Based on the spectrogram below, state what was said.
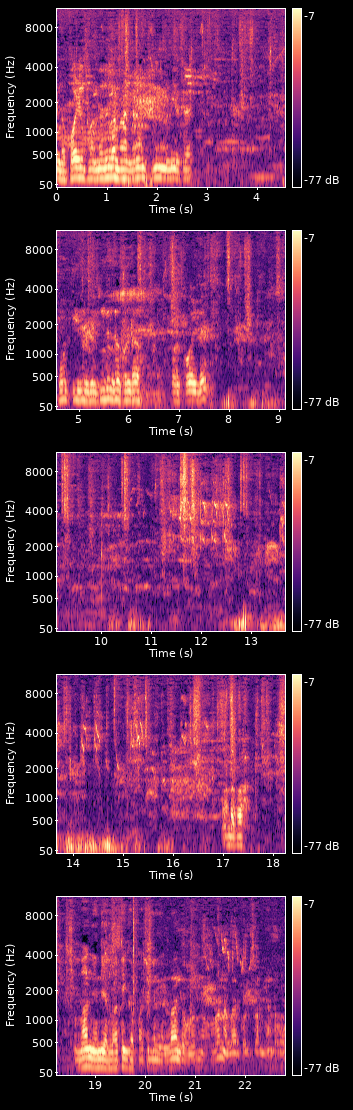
இந்த கோயிலுக்கு வந்ததில் நான் மிகவும் புண்ணியம் பண்ணியிருக்கிறேன். நூற்றி இருபது லிங்கங்கள் கொண்ட ஒரு கோயில். ஆண்டவா எல்லாம் சேர்ந்து எல்லாத்தையும் காப்பாற்றுங்க எல்லாம் இந்த உலகம் அவ்வளோ நல்லா இருக்கும்னு சாமி ஆண்டவா.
